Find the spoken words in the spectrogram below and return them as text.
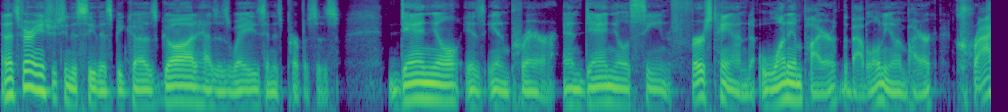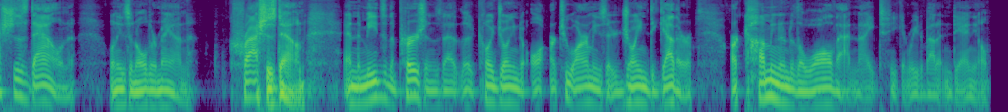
And it's very interesting to see this because God has his ways and his purposes. Daniel is in prayer, and Daniel is seeing firsthand one empire, the Babylonian Empire, crashes down when he's an older man. Crashes down. And the Medes and the Persians, that the joined are two armies that are joined together, are coming under the wall that night. You can read about it in Daniel.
